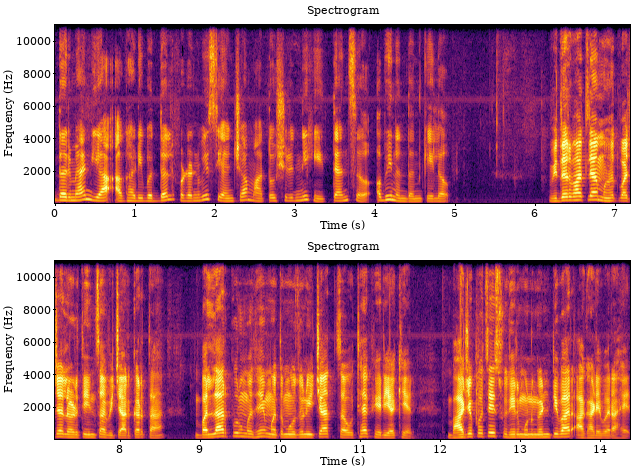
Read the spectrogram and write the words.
दरम्यान या आघाडीबद्दल फडणवीस यांच्या मातोश्रींनीही त्यांचं अभिनंदन केलं. विदर्भातल्या महत्त्वाच्या लढतींचा विचार करता बल्लारपूरमध्ये मतमोजणीच्या चौथ्या फेरीअखेर भाजपचे सुधीर मुनगंटीवार आघाडीवर आहेत.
